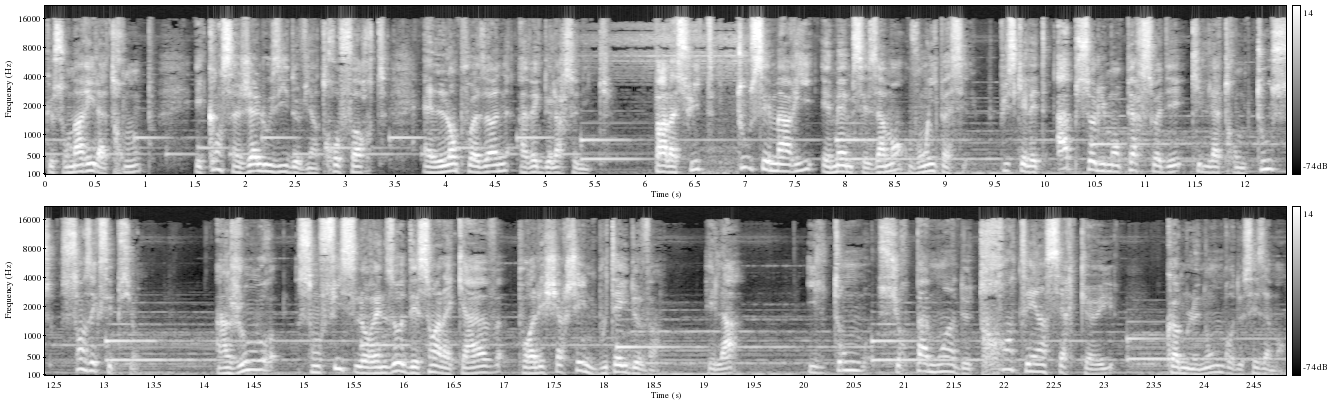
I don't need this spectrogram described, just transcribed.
que son mari la trompe et quand sa jalousie devient trop forte, elle l'empoisonne avec de l'arsenic. Par la suite, tous ses maris et même ses amants vont y passer, puisqu'elle est absolument persuadée qu'ils la trompent tous sans exception. Un jour, son fils Lorenzo descend à la cave pour aller chercher une bouteille de vin. Et là, il tombe sur pas moins de 31 cercueils, comme le nombre de ses amants.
